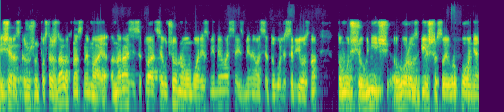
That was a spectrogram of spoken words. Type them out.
І ще раз скажу, що постраждалих нас немає. Наразі ситуація у Чорному морі змінилася і змінилася доволі серйозно, тому що в ніч ворог збільшив своє угруповання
